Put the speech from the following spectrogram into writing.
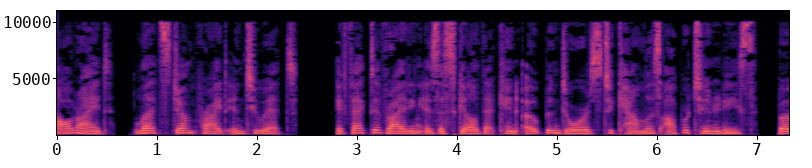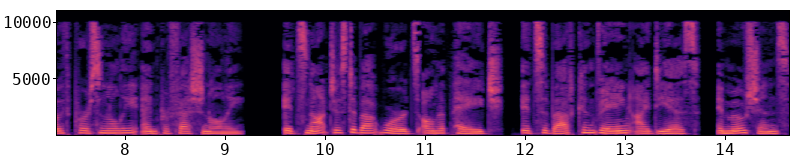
Alright, let's jump right into it. Effective writing is a skill that can open doors to countless opportunities, both personally and professionally. It's not just about words on a page, it's about conveying ideas, emotions,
